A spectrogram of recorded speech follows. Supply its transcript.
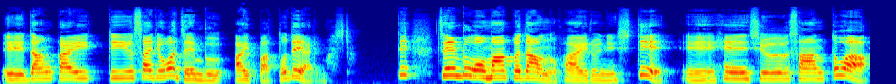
えー段階っていう作業は全部 iPad でやりました。で、全部をマークダウンのファイルにして、えー編集さんとは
